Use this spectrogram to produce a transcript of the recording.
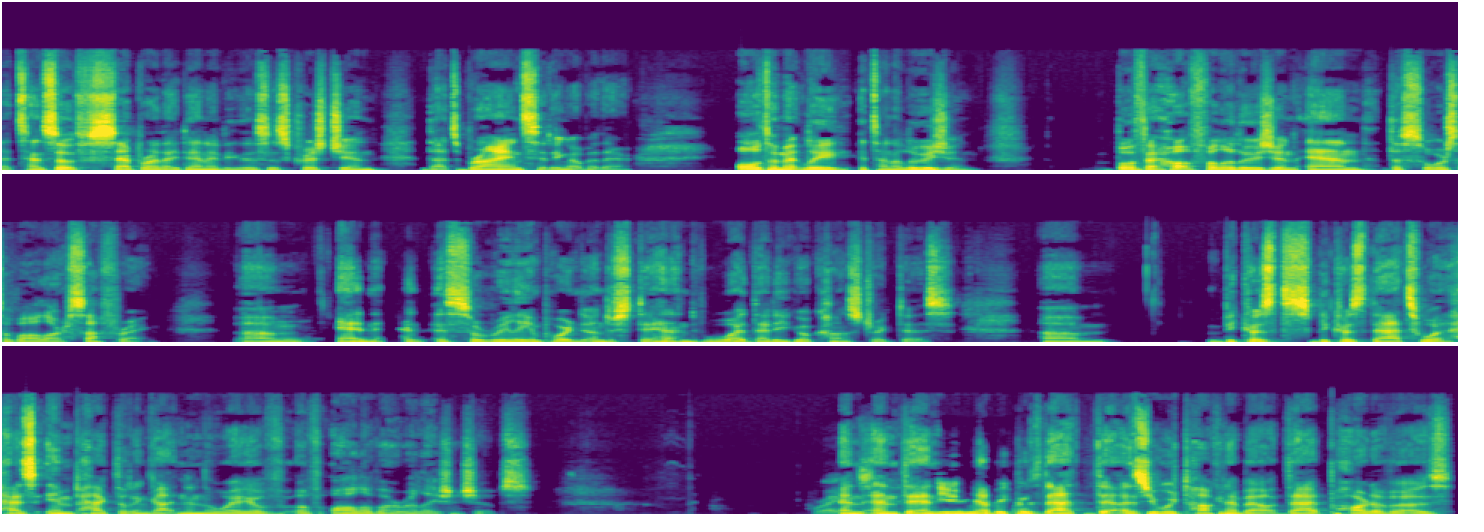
that sense of separate identity. This is Christian. That's Brian sitting over there. Ultimately, it's an illusion both a helpful illusion and the source of all our suffering. Um, mm-hmm. and, and it's so really important to understand what that ego construct is. Um, because because that's what has impacted and gotten in the way of of all of our relationships right. And and then you, yeah because that the, as you were talking about that part of us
